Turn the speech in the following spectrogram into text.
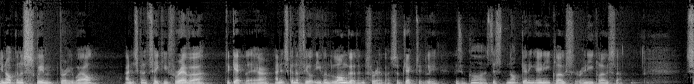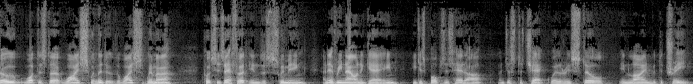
you're not going to swim very well, and it's going to take you forever to get there, and it's going to feel even longer than forever, subjectively, because, of course, it's just not getting any closer, any closer. So, what does the wise swimmer do? The wise swimmer puts his effort into swimming, and every now and again, he just bobs his head up and just to check whether he's still in line with the tree.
